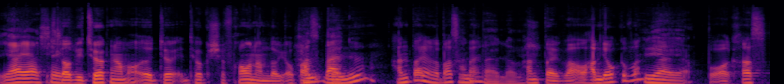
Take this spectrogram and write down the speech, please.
Ja, ja, Ich safe. glaube, die Türken haben auch, äh, tür türkische Frauen haben, glaube ich, auch Basketball. Handball, ne? Handball oder Basketball? Handball, glaube ich. Handball war auch, haben die auch gewonnen? Ja, ja. Boah, krass.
